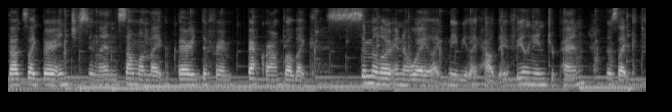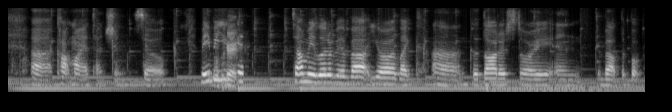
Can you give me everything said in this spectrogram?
that's like very interesting and someone like very different background but like similar in a way like maybe like how they're feeling in japan was like uh caught my attention so maybe you Okay. can tell me a little bit about your like uh the daughter story and about the book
